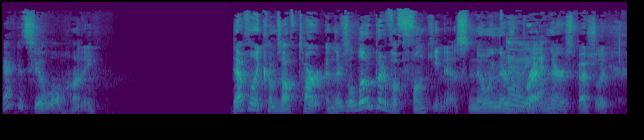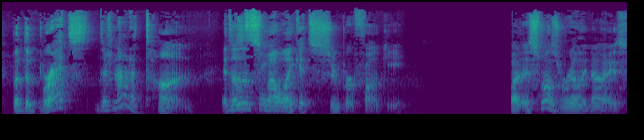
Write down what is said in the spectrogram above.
Yeah, I can see a little honey. Definitely comes off tart, and there's a little bit of a funkiness, knowing there's Oh, Brett yeah. in there especially. But the Brett's there's not a ton. It doesn't see. smell like it's super funky, but it smells really nice.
